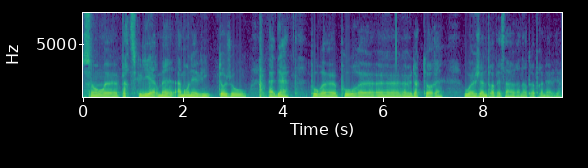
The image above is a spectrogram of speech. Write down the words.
sont euh, particulièrement, à mon avis, toujours à date pour, euh, pour un, doctorant ou un jeune professeur en entrepreneuriat.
